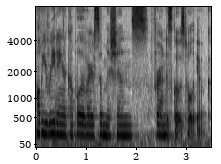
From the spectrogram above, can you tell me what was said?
I'll be reading a couple of our submissions for Undisclosed Holyoke.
